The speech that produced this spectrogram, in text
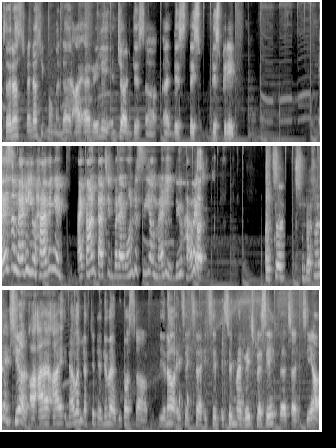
So it was fantastic moment. I, I really enjoyed this uh, uh, this this this period. Where's the medal? You having it? I can't touch it, but I want to see your medal. Do you have it? Uh, it's, a, definitely it's here. I, I never left it anywhere because uh, you know it's it's uh, it's in it's in my rich place. That's uh, it's here.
